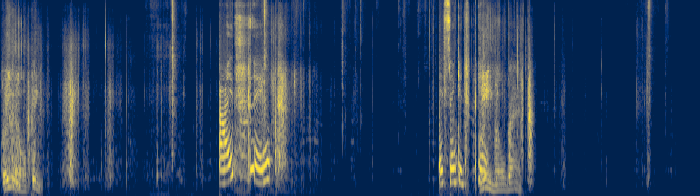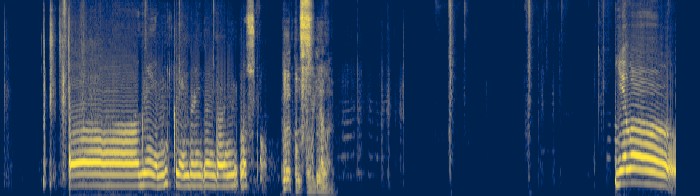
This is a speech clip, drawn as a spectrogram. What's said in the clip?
Green or pink. I think. I think it's pink. Green or red. Uh, green, green, green, green, green, blissful. Purple or yellow. Yellow.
